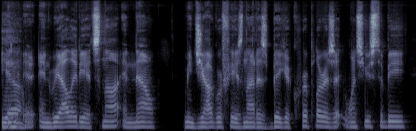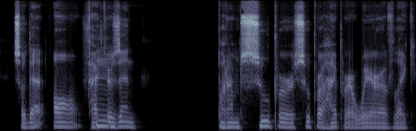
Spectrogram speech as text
in- Yeah. In, in reality, it's not. And now, I mean, geography is not as big a crippler as it once used to be. So that all factors mm. in. But I'm super super hyper aware of like,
